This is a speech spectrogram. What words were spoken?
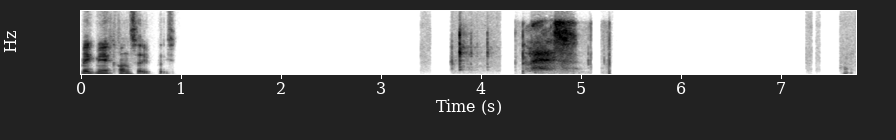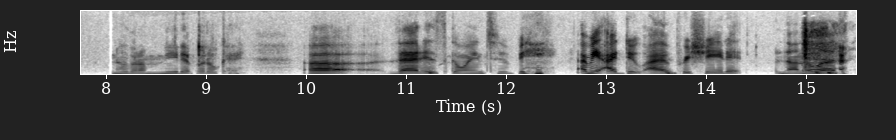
make me a con save, please? Know that I'm it, but okay. Uh, that is going to be. I mean, I do. I appreciate it nonetheless.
